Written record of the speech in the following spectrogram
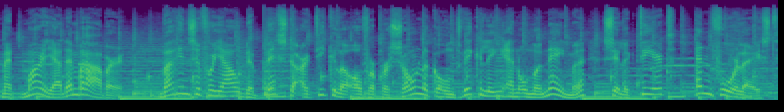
met Marja Den Braber, waarin ze voor jou de beste artikelen over persoonlijke ontwikkeling en ondernemen selecteert en voorleest.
